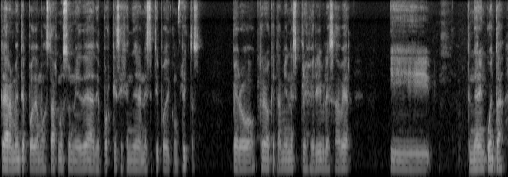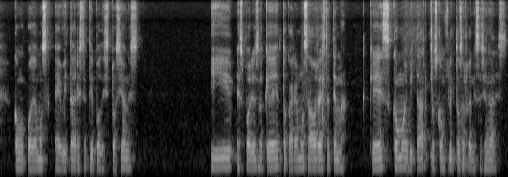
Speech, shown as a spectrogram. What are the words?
claramente podemos darnos una idea de por qué se generan este tipo de conflictos. Pero creo que también es preferible saber y tener en cuenta cómo podemos evitar este tipo de situaciones. Y es por eso que tocaremos ahora este tema, que es cómo evitar los conflictos organizacionales.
